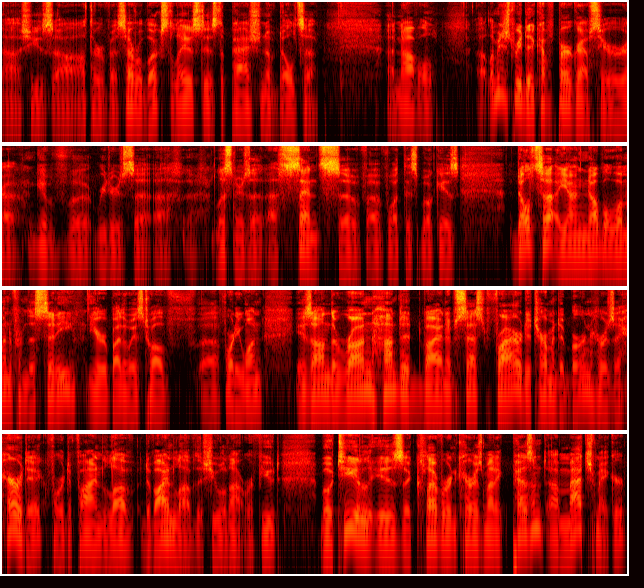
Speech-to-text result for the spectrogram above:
Uh, she's uh, author of uh, several books. The latest is The Passion of Dolssa, a novel. Uh, let me just read a couple paragraphs here, uh, give uh, readers, listeners, a, a, sense of, of what this book is. Dolssa, a young noblewoman from the city, year, by the way, is 1241, is on the run, hunted by an obsessed friar determined to burn her as a heretic for divine love, divine love that she will not refute. Botille is a clever and charismatic peasant, a matchmaker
